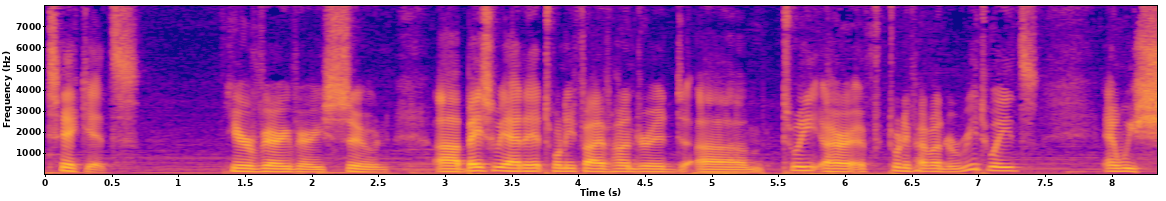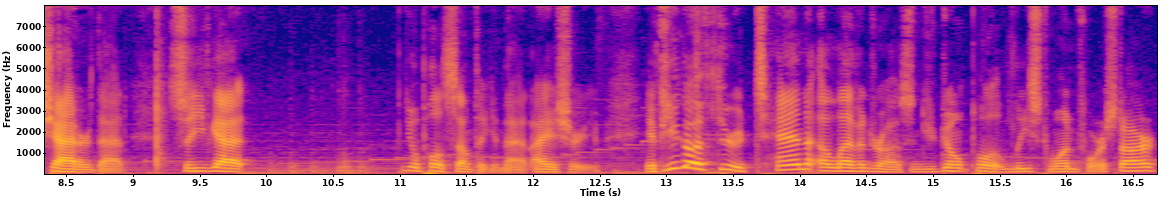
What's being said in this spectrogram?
tickets here very, very soon. Uh, basically, we had to hit 2,500 um, tweet or 2,500 retweets, and we shattered that. So you've got you'll pull something in that, I assure you. If you go through 10, 11 draws and you don't pull at least one four star,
